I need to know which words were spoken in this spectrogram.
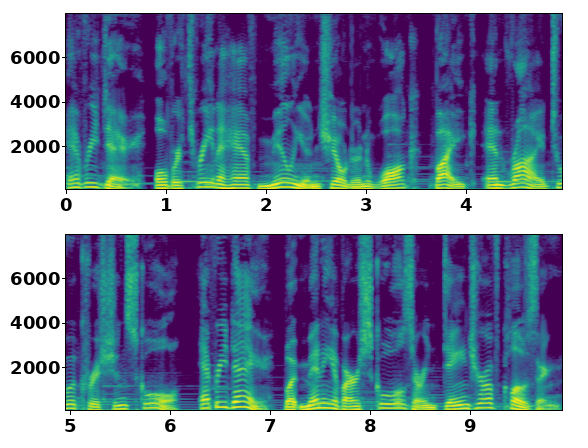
Every day, over three and a half million children walk, bike, and ride to a Christian school every day. But many of our schools are in danger of closing.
